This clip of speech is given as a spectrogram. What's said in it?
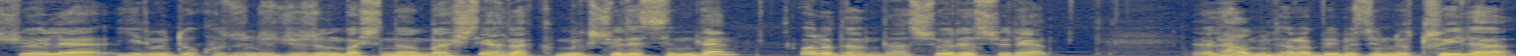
şöyle 29. cüzün başından başlayarak Mülk suresinden oradan da süre süre elhamdülillah Rabbimizin lütfuyla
